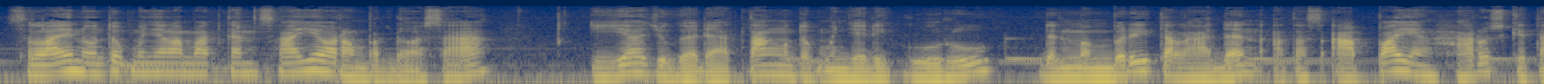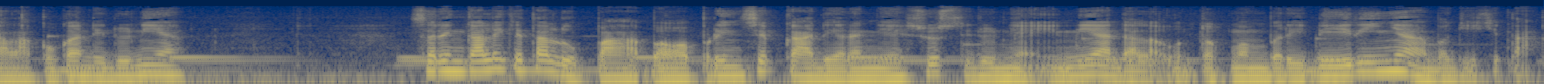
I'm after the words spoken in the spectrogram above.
selain untuk menyelamatkan saya orang berdosa, ia juga datang untuk menjadi guru dan memberi teladan atas apa yang harus kita lakukan di dunia. Seringkali kita lupa bahwa prinsip kehadiran Yesus di dunia ini adalah untuk memberi dirinya bagi kita.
